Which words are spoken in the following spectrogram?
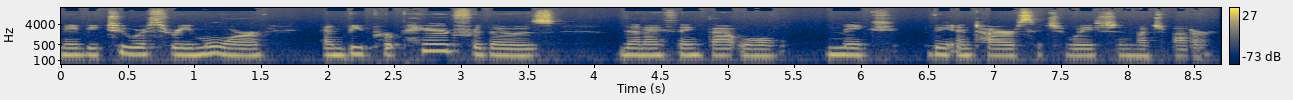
maybe two or three more and be prepared for those, then I think that will make the entire situation much better.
